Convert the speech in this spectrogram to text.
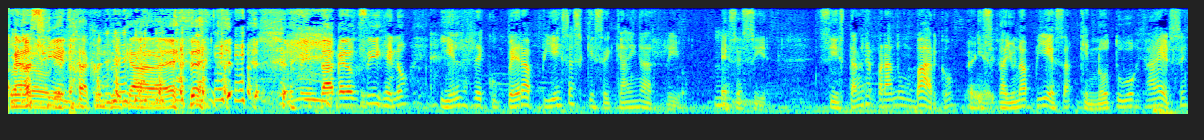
Claro, oxígeno. está complicada, ¿eh? Y él recupera piezas que se caen al río. Es decir, si están reparando un barco En y el- se cayó una pieza que no tuvo que caerse,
